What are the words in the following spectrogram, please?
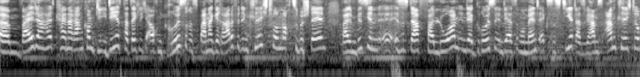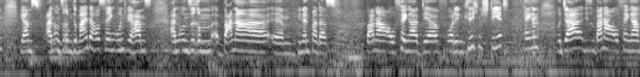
Ähm, weil da halt keiner rankommt. Die Idee ist tatsächlich auch ein größeres Banner gerade für den Kirchturm noch zu bestellen, weil ein bisschen äh, ist es da verloren in der Größe, in der es im Moment existiert. Also wir haben es am Kirchturm, wir haben es an unserem Gemeindehaus hängen und wir haben es an unserem Banner, ähm, wie nennt man das? Banneraufhänger, der vor den Kirchen steht, hängen. Und da in diesem Banneraufhänger,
